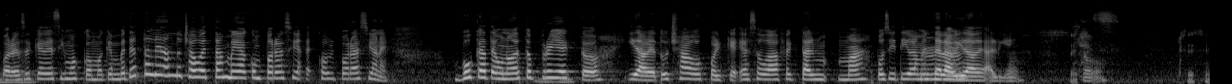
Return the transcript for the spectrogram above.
Por eso es que decimos como que en vez de estarle dando chavo a estas mega corporaci- corporaciones, búscate uno de estos proyectos y dale tu chavos porque eso va a afectar más positivamente la vida de alguien. Sí. So, Sí, sí.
